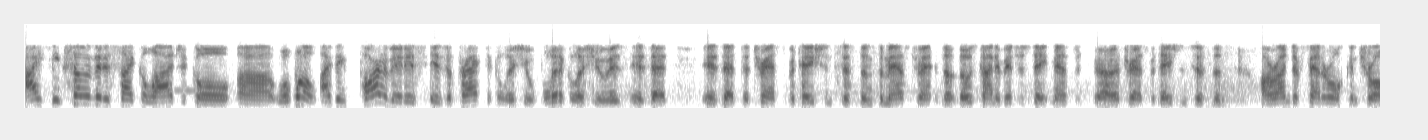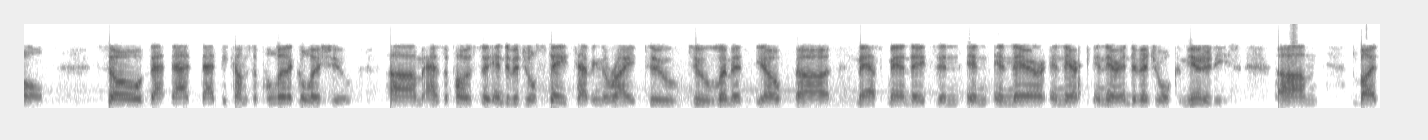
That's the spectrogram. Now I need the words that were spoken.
I think some of it is psychological. Uh, well, well, I think part of it is, is a practical issue, a political issue. Is is that is that the transportation systems, the mass, tra- those kind of interstate mass uh, transportation systems, are under federal control. So that that that becomes a political issue, um, as opposed to individual states having the right to to limit, you know, uh, mask mandates in, in, in their in their in their individual communities. Um, but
